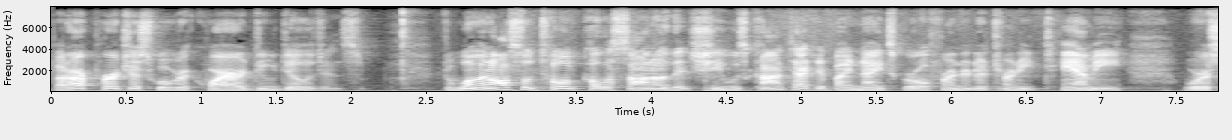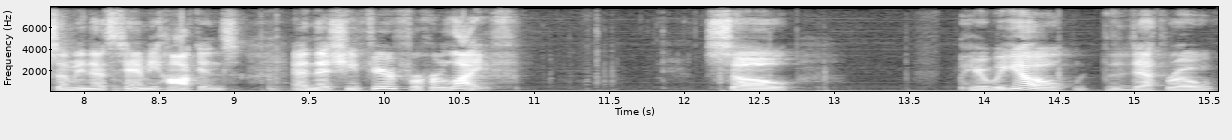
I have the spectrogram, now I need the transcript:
but our purchase will require due diligence. The woman also told Colasano that she was contacted by Knight's girlfriend and attorney Tammy, we're assuming that's Tammy Hawkins, and that she feared for her life. So here we go. The Death Row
